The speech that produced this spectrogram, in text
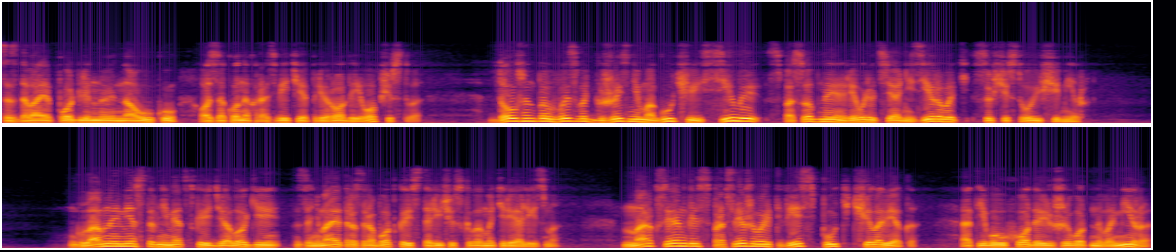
создавая подлинную науку о законах развития природы и общества, должен был вызвать к жизни могучие силы, способные революционизировать существующий мир. Главное место в немецкой идеологии занимает разработка исторического материализма. Маркс и Энгельс прослеживают весь путь человека, от его ухода из животного мира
